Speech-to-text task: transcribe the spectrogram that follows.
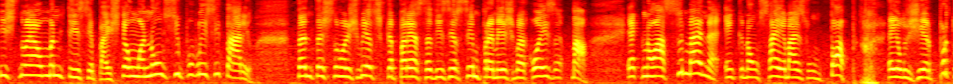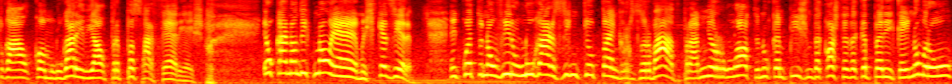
Isto não é uma notícia, pá, isto é um anúncio publicitário. Tantas são as vezes que aparece a dizer sempre a mesma coisa. Bom, é que não há semana em que não saia mais um top a eleger Portugal como lugar ideal para passar férias. Eu cá não digo que não é, mas quer dizer, enquanto não vir o lugarzinho que eu tenho reservado para a minha rolota no campismo da Costa da Caparica em número 1, um,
